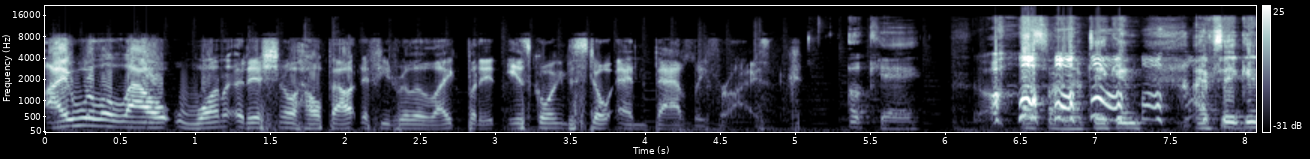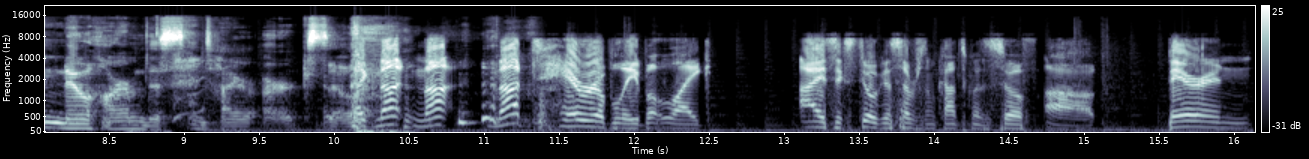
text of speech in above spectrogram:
I will allow one additional help out if you'd really like, but it is going to still end badly for Isaac. Okay. That's fine. I've taken I've taken no harm this entire arc, so Like not not not terribly, but like Isaac still gonna suffer some consequences. So if uh, Baron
